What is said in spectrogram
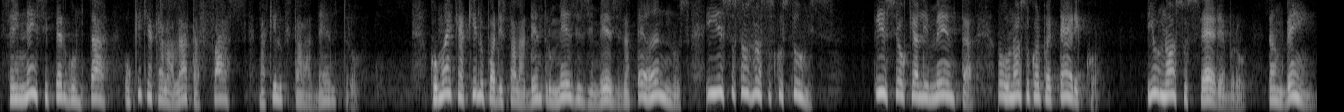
sem nem se perguntar o que, que aquela lata faz naquilo que está lá dentro. Como é que aquilo pode estar lá dentro meses e meses, até anos? E isso são os nossos costumes. Isso é o que alimenta o nosso corpo etérico. E o nosso cérebro também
